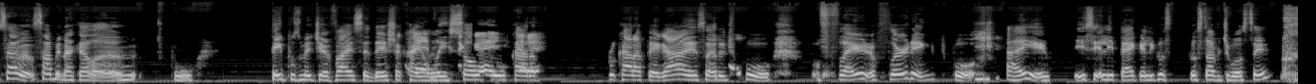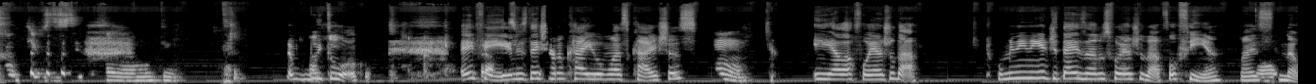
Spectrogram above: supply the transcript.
Sabe, sabe naquela, tipo, tempos medievais você deixa cair É, um lençol é, pro cara, é. Pro cara pegar, isso era tipo flirt, flirting, tipo, aí, e se ele pega, ele gos- gostava de você? Meu Deus do céu. É muito. É muito louco. Enfim, eles deixaram cair umas caixas Hum, e ela foi ajudar. Tipo, menininha de 10 anos foi ajudar, fofinha, mas não,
